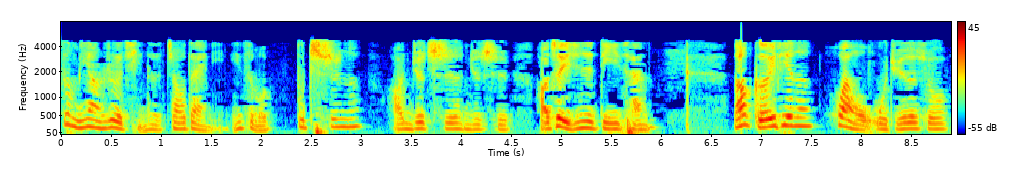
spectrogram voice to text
这么样热情的招待你，你怎么？不吃呢？好，你就吃，你就吃。好，这已经是第一餐。然后隔一天呢，换我。我觉得说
